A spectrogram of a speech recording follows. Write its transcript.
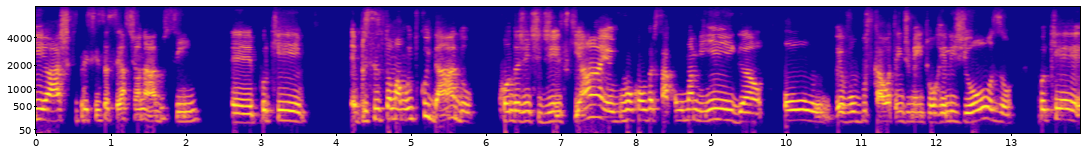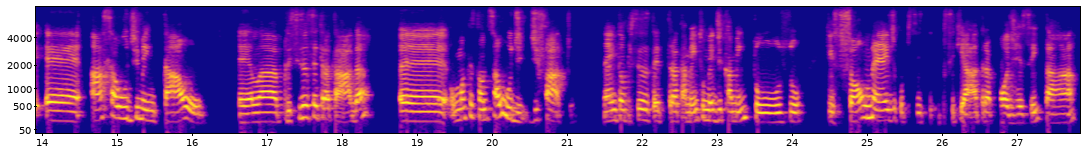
e acho que precisa ser acionado sim, é, porque é preciso tomar muito cuidado quando a gente diz que ah, eu vou conversar com uma amiga ou eu vou buscar o atendimento religioso, porque é, a saúde mental ela precisa ser tratada é, uma questão de saúde, de fato. Né? Então precisa ter tratamento medicamentoso que só o médico psiquiatra pode receitar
